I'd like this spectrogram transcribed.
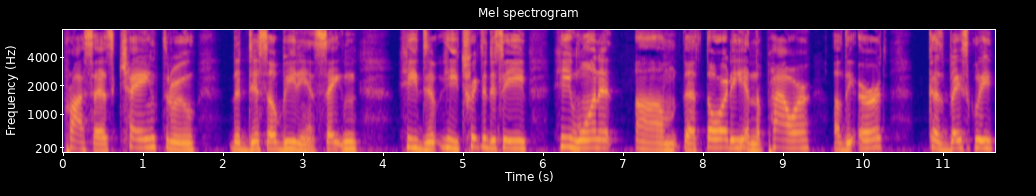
process came through the disobedience. Satan, he, he tricked to deceive. He wanted, um, the authority and the power of the earth because basically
